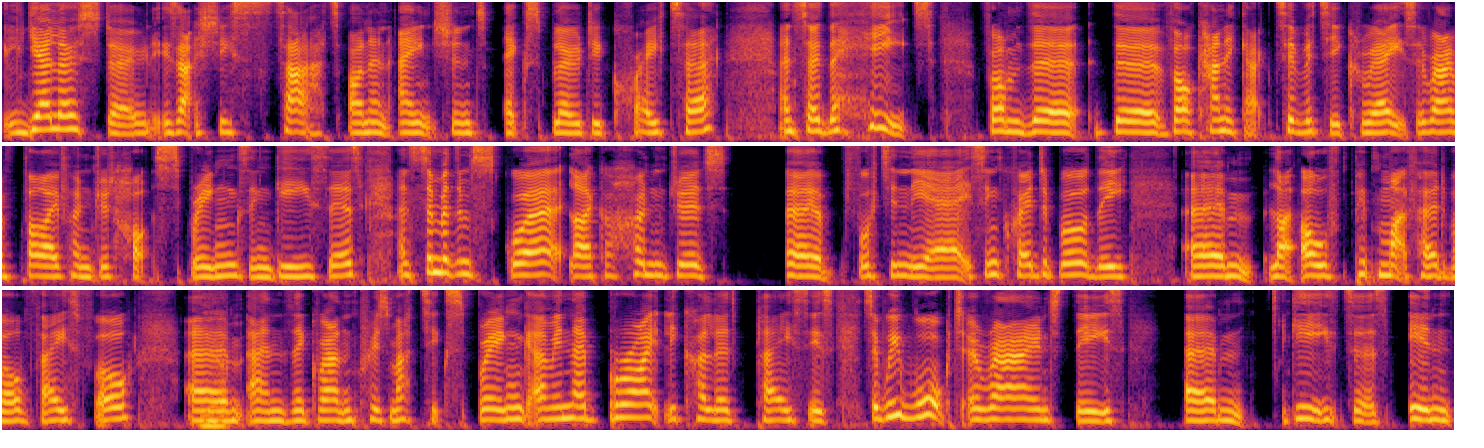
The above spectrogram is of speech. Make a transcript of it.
Yellowstone is actually sat on an ancient exploded crater, and so the heat from the the volcanic activity creates around 500 hot springs and geysers, and some of them squirt like a hundred. Uh, foot in the air. It's incredible. The um, like old people might have heard of Old Faithful um, and the Grand Prismatic Spring. I mean, they're brightly coloured places. So we walked around these um, geysers in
